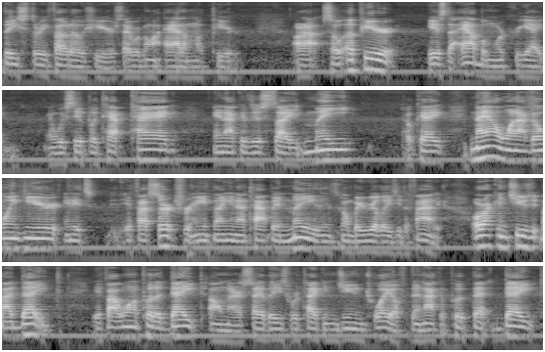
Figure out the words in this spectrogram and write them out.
these three photos here. So we're going to add them up here. Alright so up here is the album we're creating. And we simply tap tag and I could just say me okay? Now when I go in here and it's if I search for anything and I type in me then it's going to be real easy to find it. Or I can choose it by date if I want to put a date on there, say these were taken June 12th, then I could put that date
